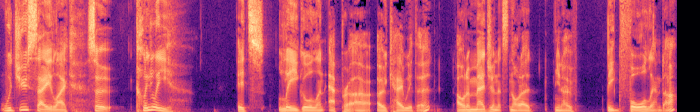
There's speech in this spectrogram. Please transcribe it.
Would you say like so? Clearly, it's legal and APRA are okay with it. I would imagine it's not a you know big four lender,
